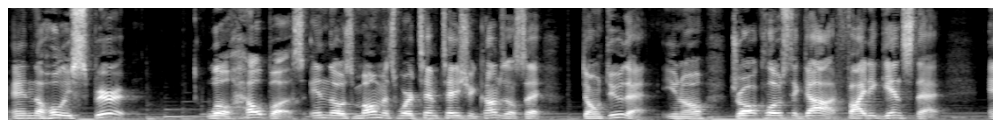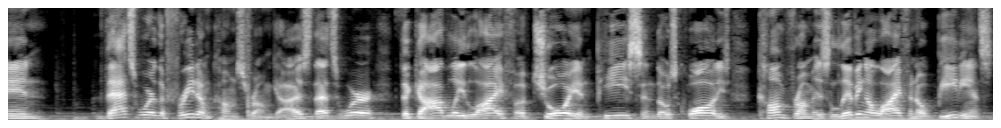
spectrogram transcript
And the Holy Spirit will help us in those moments where temptation comes. They'll say, Don't do that. You know, draw close to God, fight against that. And that's where the freedom comes from, guys. That's where the godly life of joy and peace and those qualities come from is living a life in obedience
